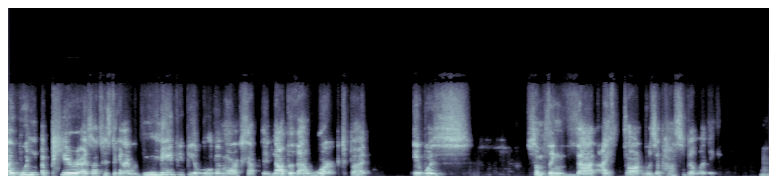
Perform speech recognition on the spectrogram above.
I wouldn't appear as autistic and I would maybe be a little bit more accepted. Not that that worked, but it was something that I thought was a possibility. Hmm.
